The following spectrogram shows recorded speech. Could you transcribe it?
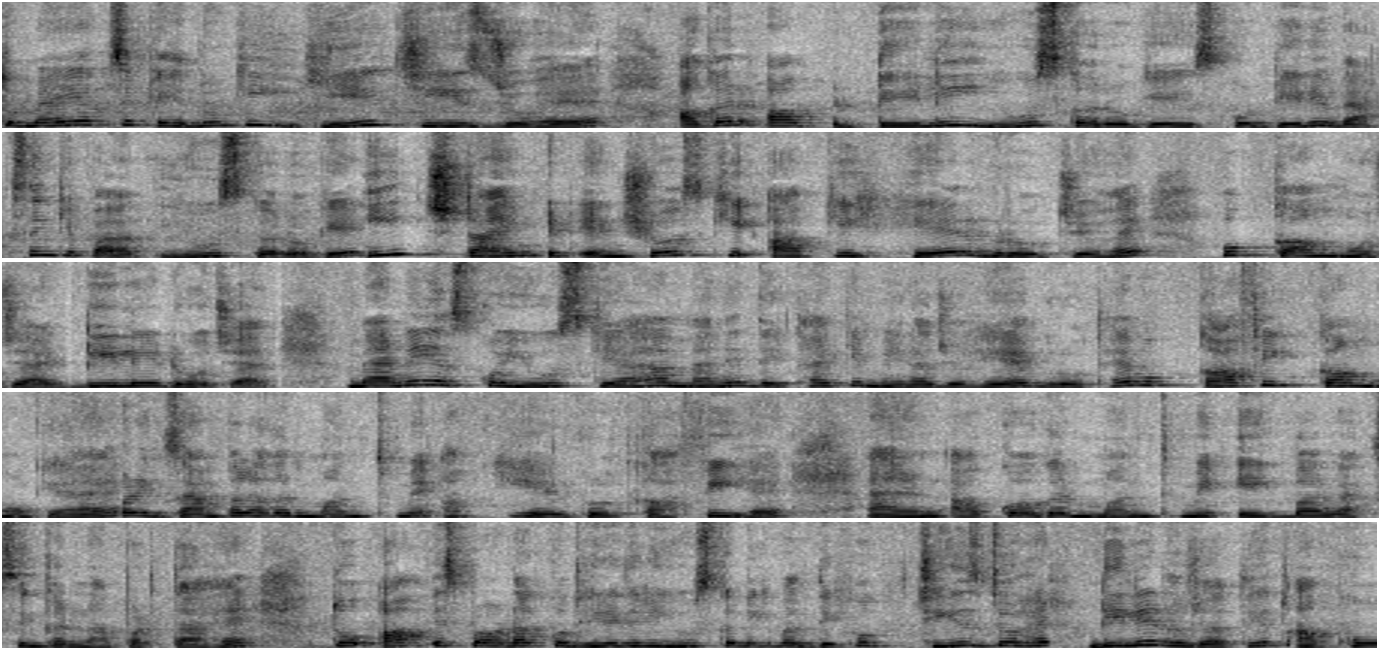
तो मैं ये आपसे कह दूँ कि ये चीज़ जो है, अगर आप डेली यूज़ करोगे, इसको डेली वैक्सिंग के बाद यूज़ करोगे ईच टाइम इट इंश्योर्स कि आपकी हेयर ग्रोथ जो है, वो कम हो जाए डिलेड हो जाए। मैंने इसको यूज़ किया है, मैंने देखा है कि मेरा जो हेयर ग्रोथ है, वो काफ़ी कम हो गया है। फॉर एग्ज़ाम्पल अगर मंथ में आपकी हेयर ग्रोथ काफ़ी है एंड आपको अगर मंथ में एक बार वैक्सिंग करना पड़ता है तो आप इस प्रोडक्ट को धीरे धीरे यूज़ करने के बाद देखो चीज़ जो है डिलेड हो जाती है तो आपको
